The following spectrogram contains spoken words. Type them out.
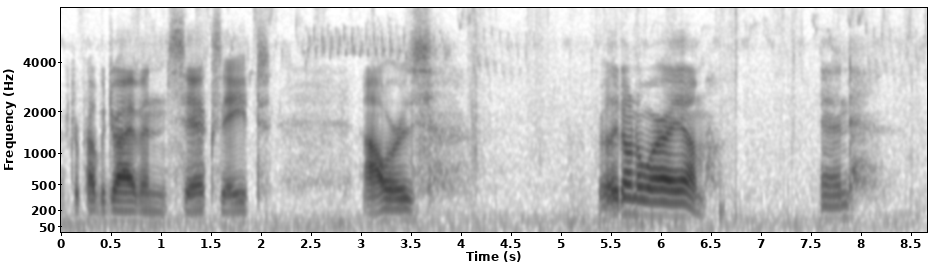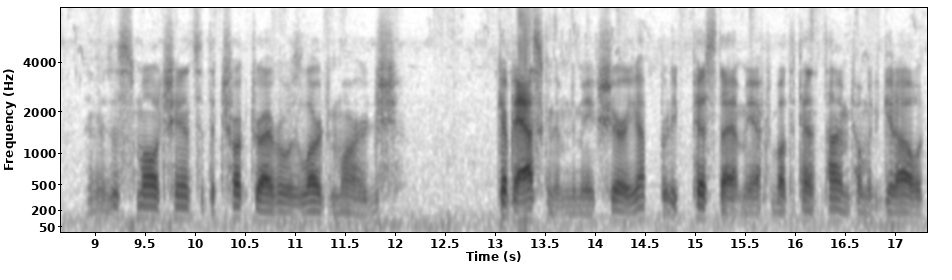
after probably driving six, eight hours. Really don't know where I am. And there was a small chance that the truck driver was Large Marge. Kept asking him to make sure. He got pretty pissed at me after about the tenth time, told me to get out.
